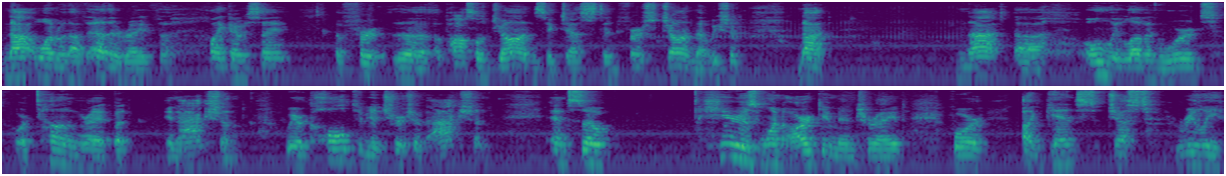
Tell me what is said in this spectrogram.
Not one without the other, right? The, like I was saying, the, first, the Apostle John suggested First John that we should not not uh, only love in words or tongue, right, but in action we are called to be a church of action. And so here is one argument, right, for against just really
